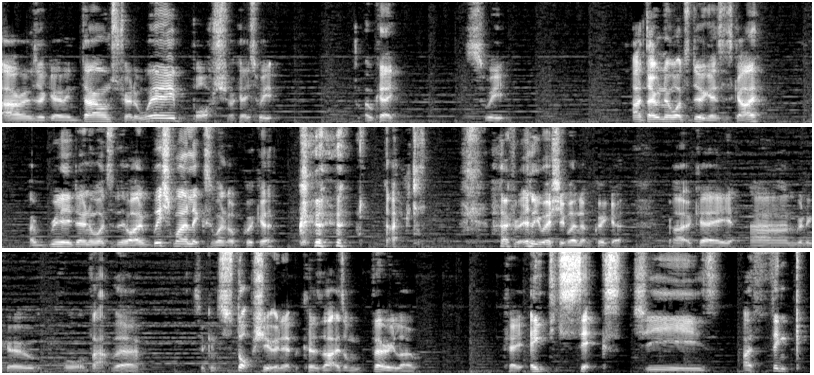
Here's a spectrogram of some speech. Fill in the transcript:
arrows are going down straight away. Bosh, okay, sweet. Okay, sweet. I don't know what to do against this guy. I really don't know what to do. I wish my elixir went up quicker. I really wish it went up quicker. Right, okay, I'm going to go for that there. So we can stop shooting it because that is on very low. Okay, 86. Jeez. I think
